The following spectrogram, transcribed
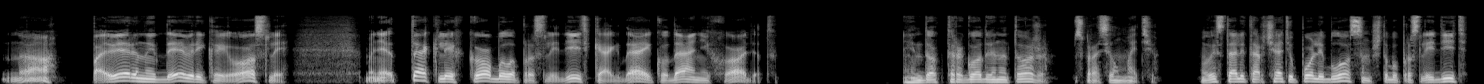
Но, поверенный Деверика и Осли, мне так легко было проследить, когда и куда они ходят. «И доктора Годвина тоже?» — спросил Мэтью. «Вы стали торчать у Поли Блоссом, чтобы проследить,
